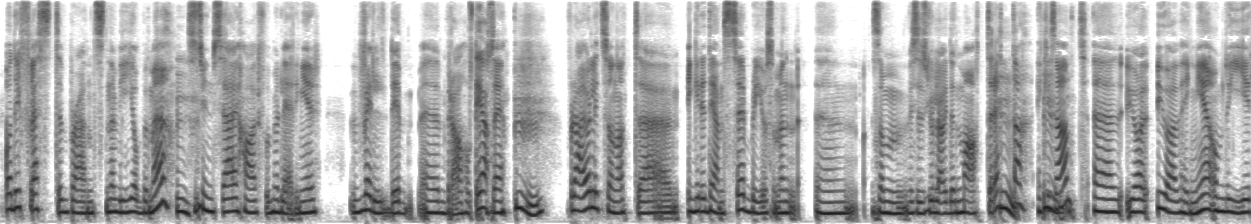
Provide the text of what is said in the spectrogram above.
Mm. Og de fleste brandsene vi jobber med, Mhm. syns jeg har formuleringer veldig eh, bra, holdt jeg Ja. på å si. Mm. For det er jo litt sånn at uh, ingredienser blir jo som en uh, som Hvis du skulle lagd en matrett, Mm. da. Ikke sant? Uh, uavhengig om du gir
